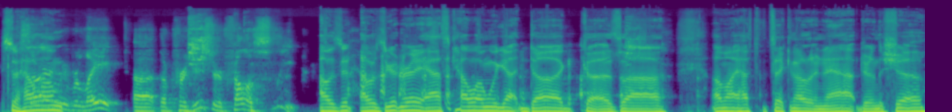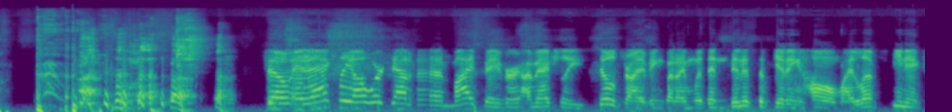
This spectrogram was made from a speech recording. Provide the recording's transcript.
So how Sorry long? we were late. Uh, the producer fell asleep. I was I was getting ready to ask how long we got Doug because uh, I might have to take another nap during the show. So it actually all worked out in my favor. I'm actually still driving, but I'm within minutes of getting home. I left Phoenix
